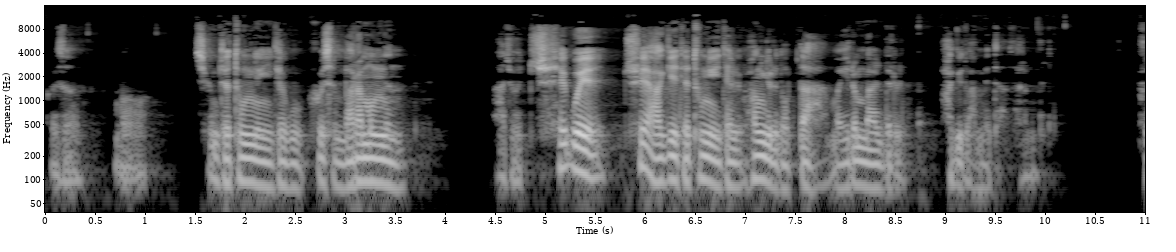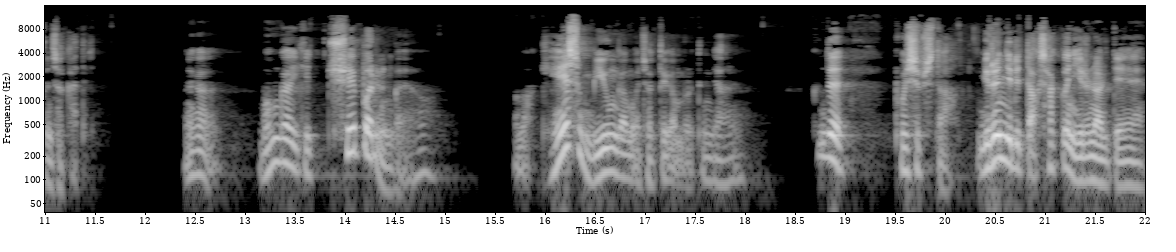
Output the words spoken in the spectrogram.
그래서 뭐 지금 대통령이 결국 그것을 말아먹는 아주 최고의 최악의 대통령이 될 확률이 높다. 뭐 이런 말들을 하기도 합니다. 사람들이. 분석가들이. 그러니까 뭔가 이게 취해버리는 거예요. 막 계속 미움감과 적대감으로 등장하는. 근데 보십시다. 이런 일이 딱 사건이 일어날 때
